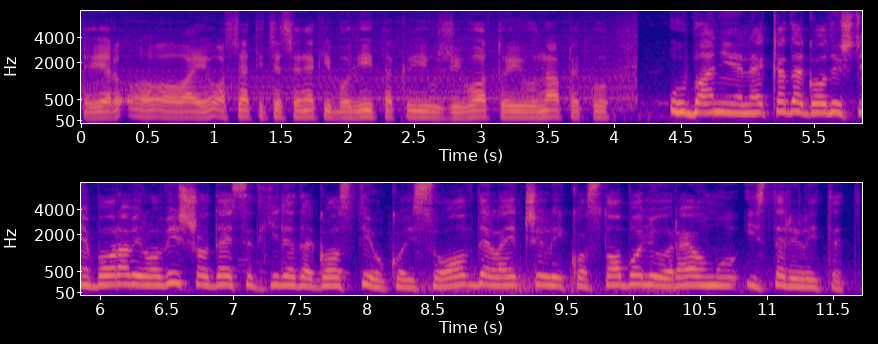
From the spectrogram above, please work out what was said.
Jer ovaj, osjetit će se neki boljitak i u životu i u napretku. U banji je nekada godišnje boravilo više od 10.000 gostiju koji su ovde lečili kostobolju, reumu i sterilitet.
